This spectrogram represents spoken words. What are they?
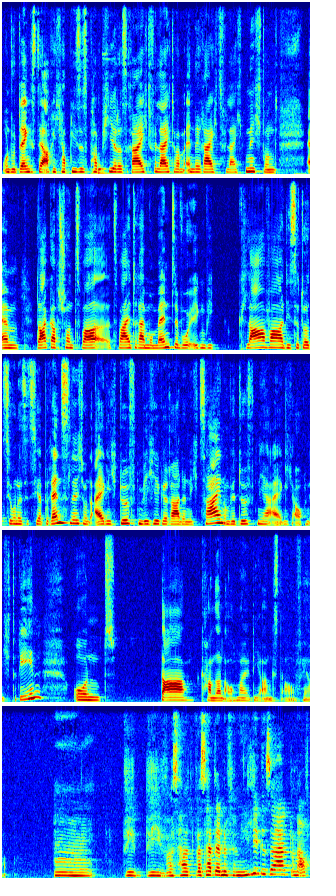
Und du denkst ja, ach, ich habe dieses Papier, das reicht vielleicht, aber am Ende reicht es vielleicht nicht. Und ähm, da gab es schon zwei, zwei, drei Momente, wo irgendwie klar war, die Situation ist jetzt hier brenzlig und eigentlich dürften wir hier gerade nicht sein und wir dürften hier eigentlich auch nicht drehen. Und da kam dann auch mal die Angst auf, ja. Mm, wie, wie, was, hat, was hat deine Familie gesagt? Und auf,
